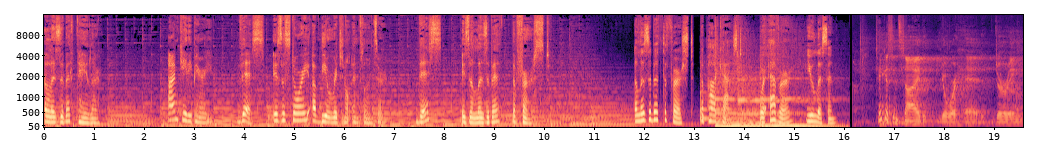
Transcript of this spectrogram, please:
Elizabeth Taylor. I'm Katy Perry. This is the story of the original influencer. This is Elizabeth the First. Elizabeth the First, the podcast, wherever you listen. Take us inside your head during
